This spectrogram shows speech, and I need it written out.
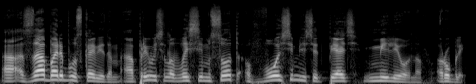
а, за борьбу с ковидом а, превысила 885 миллионов рублей.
